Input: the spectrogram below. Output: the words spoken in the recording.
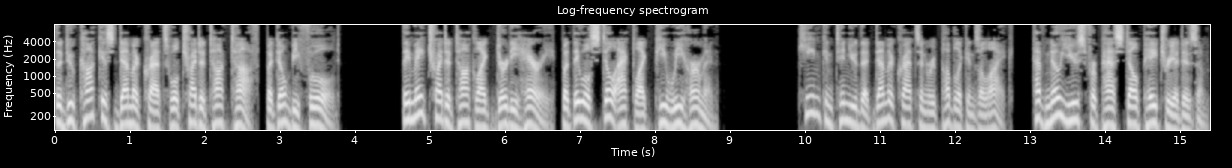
"...the Dukakis Democrats will try to talk tough, but don't be fooled. They may try to talk like Dirty Harry, but they will still act like Pee Wee Herman." Kean continued that Democrats and Republicans alike have no use for pastel patriotism.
